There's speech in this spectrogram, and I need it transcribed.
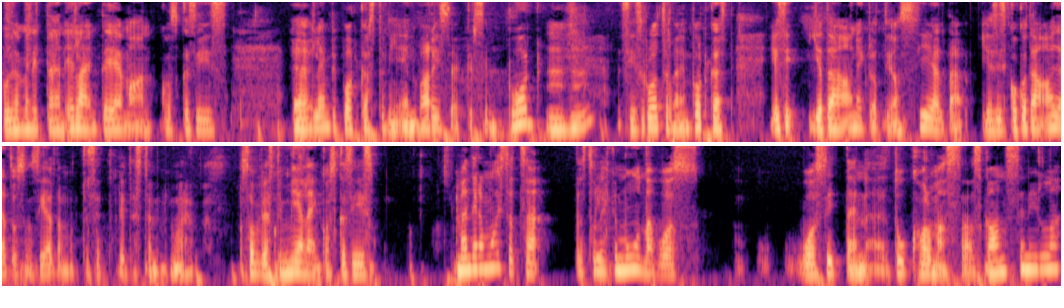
kun sä menit tähän eläinteemaan, koska siis lempipodcastani En Varisökkersin pod, mm-hmm. siis ruotsalainen podcast, ja, si, ja tämä anekdootti on sieltä, ja siis koko tämä ajatus on sieltä, mutta se tuli tästä nyt mulle sopivasti mieleen, koska siis, mä en tiedä muistat sä, tästä oli ehkä muutama vuosi, vuosi sitten Tukholmassa Skansenilla.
